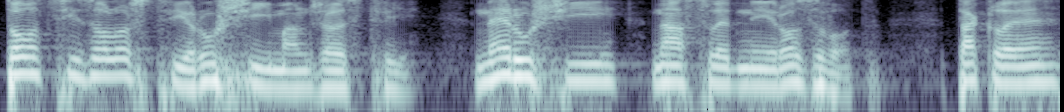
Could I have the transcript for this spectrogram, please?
to cizoložství ruší manželství, neruší následný rozvod. Takhle e,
